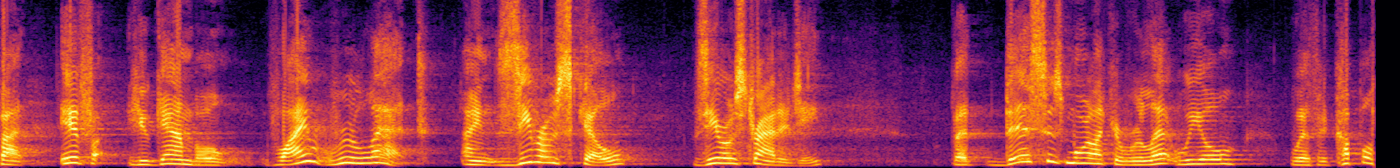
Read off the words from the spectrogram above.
But if you gamble, why roulette? I mean, zero skill, zero strategy. But this is more like a roulette wheel with a couple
